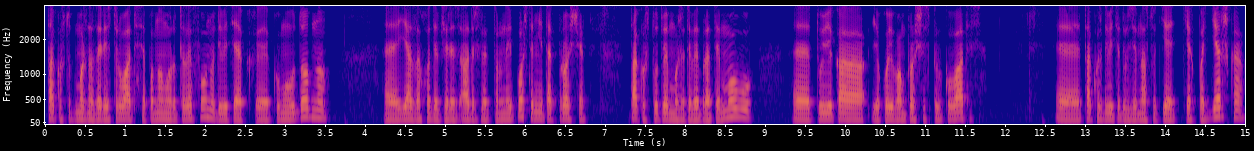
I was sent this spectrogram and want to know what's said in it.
Також тут можна зареєструватися по номеру телефону. Дивіться, як е, кому удобно. Я заходив через адрес електронної пошти, мені так проще. Також тут ви можете вибрати мову, ту, яка, якою вам проще спілкуватись. Е, Також дивіться, друзі, у нас тут є техподдержка.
